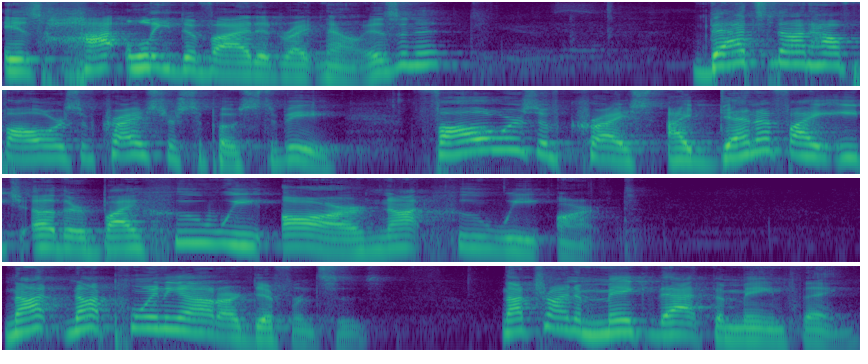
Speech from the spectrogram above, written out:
is hotly divided right now, isn't it? That's not how followers of Christ are supposed to be. Followers of Christ identify each other by who we are, not who we aren't. Not, not pointing out our differences, not trying to make that the main thing.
